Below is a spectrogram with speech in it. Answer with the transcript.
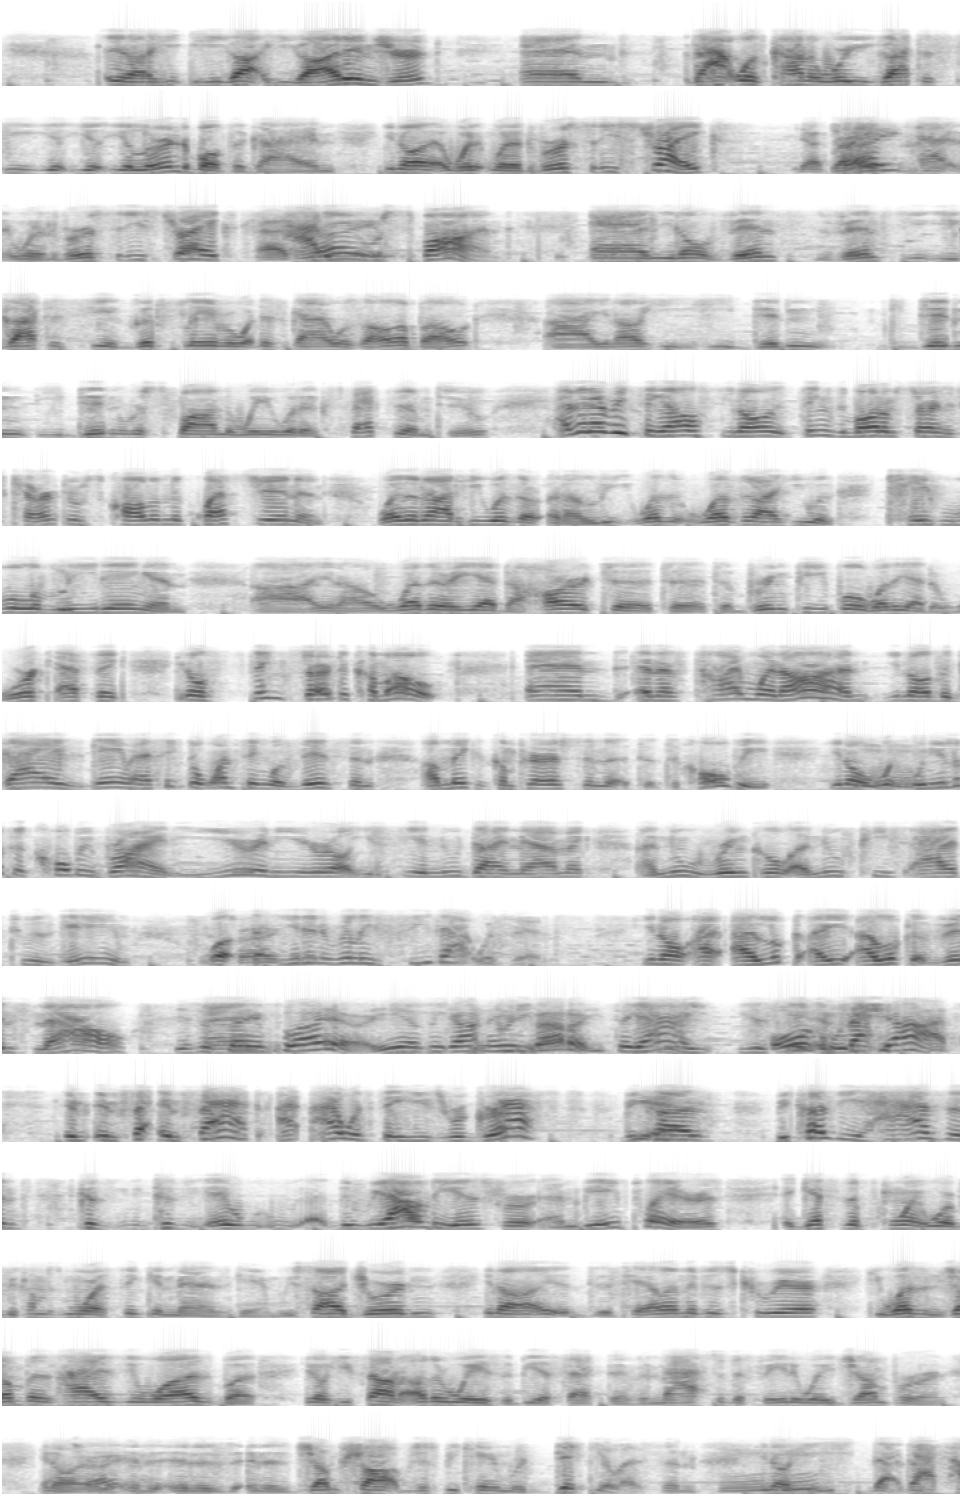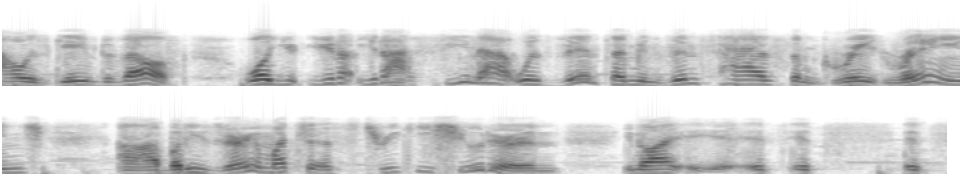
you know he he got he got injured, and that was kind of where you got to see you, you, you learned about the guy, and you know when, when adversity strikes, That's right? right. When adversity strikes, That's how do you respond? And you know, Vince, Vince, you, you got to see a good flavor of what this guy was all about. Uh, you know, he he didn't didn't he didn't respond the way you would have expected him to. And then everything else, you know, things about him started. His character was called into question, and whether or not he was an elite, was whether or not he was capable of leading, and uh, you know, whether he had the heart to to to bring people, whether he had the work ethic. You know, things started to come out. And and as time went on, you know, the guy's game. I think the one thing with Vince, and I'll make a comparison to, to, to Kobe. You know, when, Mhm. when you look at Kobe Bryant, year in year out, you see a new dynamic, a new wrinkle, a new piece added to his game. well, right. that, you didn't really see that with Vince. You know, I, I look I, I look at Vince now. He's the same player. He hasn't gotten any better. You think yeah, he- awful in fact- shots. In, in, fa- in fact, I, I would say he's regressed because because he hasn't because because the reality is for NBA players, it gets to the point where it becomes more a thinking man's game. We saw Jordan, you know, the tail end of his career, he wasn't jumping as high as he was, but you know he found other ways to be effective and mastered the fadeaway jumper, and you know, right. and, and his and his jump shot just became ridiculous, and mm-hmm. you know he that that's how his game developed. Well, you, you're not you're not seeing that with Vince. I mean, Vince has some great range, uh, but he's very much a streaky shooter, and you know, it, it, it's it's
